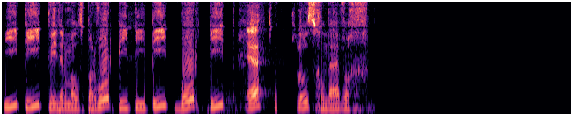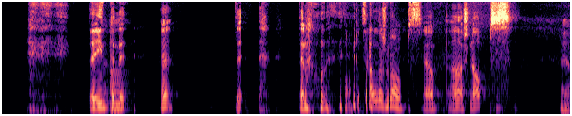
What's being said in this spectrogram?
Piep, Piep, wieder mal ein paar Worte, Piep, Piep, Piep, Wort, Piep. Ja? Am Schluss kommt einfach Der Internet. Hä? Der- Dann. Appenzeller Schnaps. Ja, ah, Schnaps. Ja.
